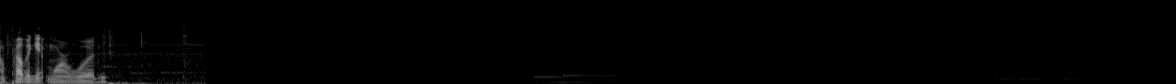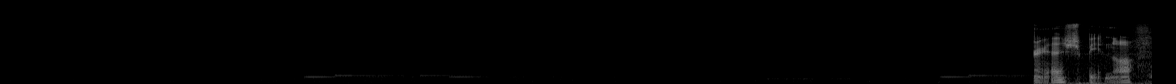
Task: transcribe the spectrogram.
I'll probably get more wood. That should be enough.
